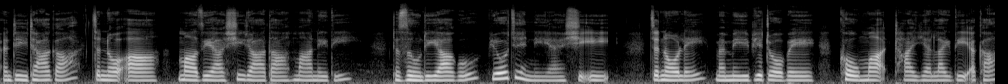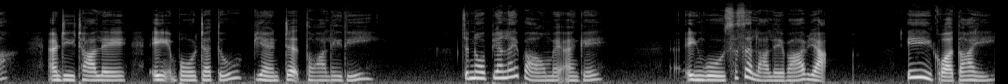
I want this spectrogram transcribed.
အန်တီသားကကျွန်တော်အားမှာစရာရှိတာသာမှားနေသည်တစုံတရာကို ပြောချင်နေရန်ရှိ၏ကျွန်တော်လည်းမမေးဖြစ်တော့ပဲခုံမထားရက်လိုက်သည့်အခါအန်တီထားလဲအိမ်အပေါ်ဓာတ်သို့ပြန်တက်သွားလေသည် ကျွန်တော်ပြန်လိုက်ပါအောင်မယ်အန်ကယ်အိမ်ကိုဆက်ဆက်လာလဲပါဗျအေးကွာသားကြီး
